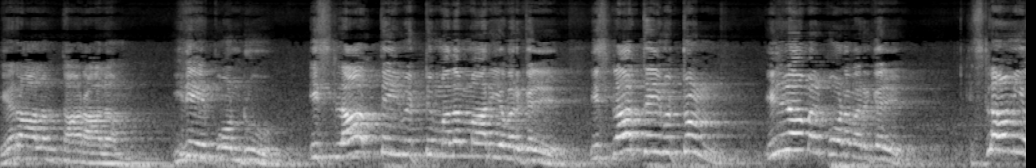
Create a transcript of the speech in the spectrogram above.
ஏராளம் தாராளம். இதே போன்று இஸ்லாத்தை விட்டு மதம் மாறியவர்கள் இஸ்லாத்தை விட்டும் இல்லாமல் போனவர்கள் இஸ்லாமிய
